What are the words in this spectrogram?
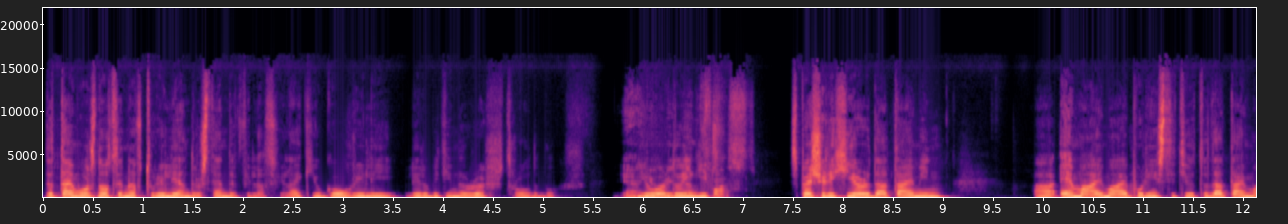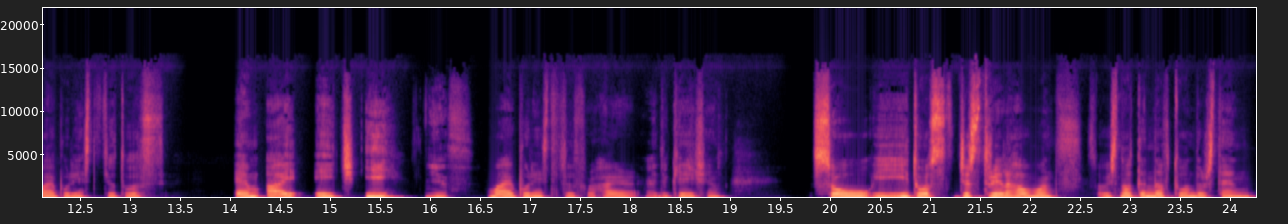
the time was not enough to really understand the philosophy. Like you go really a little bit in a rush through the books. Yeah, you, you are doing it fast. Especially here at that time in uh, MI, Mayapur Institute. At that time, Mayapur Institute was M I H E. Yes. Mayapur Institute for Higher Education. Education. So it was just three and a half months. So it's not enough to understand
